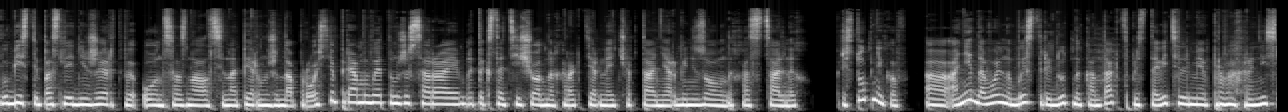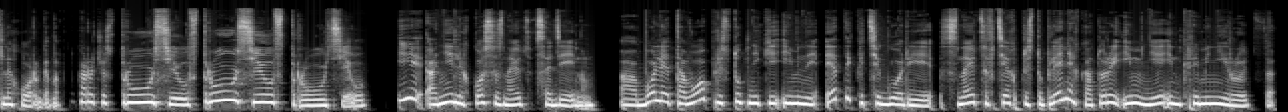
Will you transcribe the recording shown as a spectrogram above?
В убийстве последней жертвы он сознался на первом же допросе прямо в этом же сарае. Это, кстати, еще одна характерная черта неорганизованных асоциальных преступников, э, они довольно быстро идут на контакт с представителями правоохранительных органов. Короче, струсил, струсил, струсил. И они легко сознаются в содеянном. А, Более того, преступники именно этой категории сознаются в тех преступлениях, которые им не инкриминируются.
